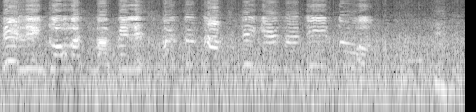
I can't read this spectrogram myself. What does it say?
Feeling ko mas mabilis pa sa taxi kesa dito.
